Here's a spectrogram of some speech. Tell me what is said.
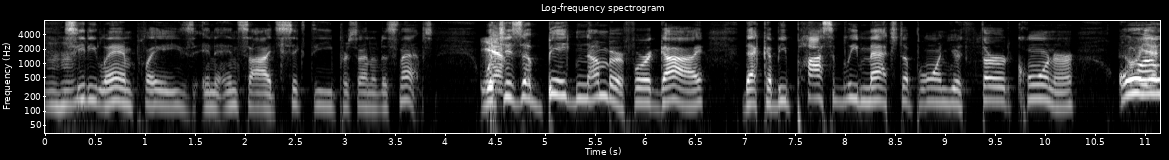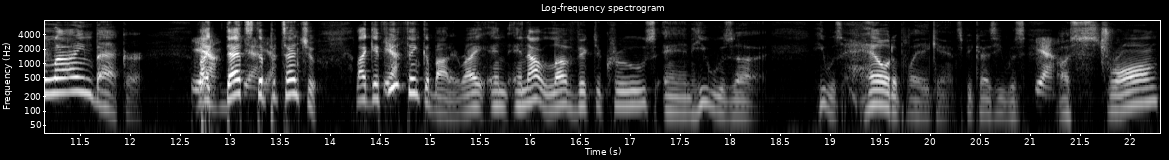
Mm-hmm. CeeDee Lamb plays in the inside 60% of the snaps, which Yeah. is a big number for a guy that could be possibly matched up on your third corner or Oh, yeah. a linebacker. Yeah, Like that's yeah, the yeah. potential. Like if Yeah. you think about it, right? And and I love Victor Cruz and he was uh he was hell to play against because he was Yeah. a strong,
